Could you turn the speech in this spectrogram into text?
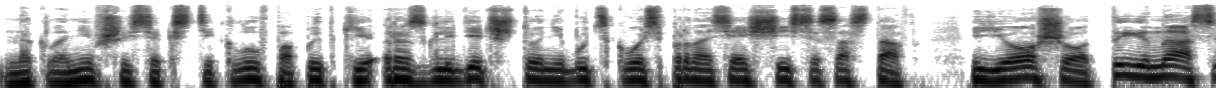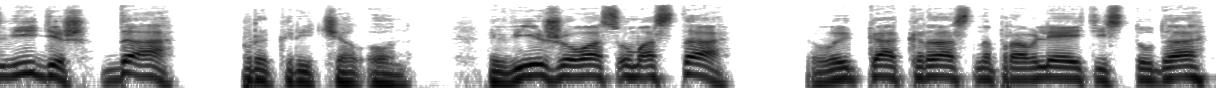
наклонившейся к стеклу в попытке разглядеть что-нибудь сквозь проносящийся состав. «Йошо, ты нас видишь? Да!» — прокричал он. Вижу вас у моста! Вы как раз направляетесь туда,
